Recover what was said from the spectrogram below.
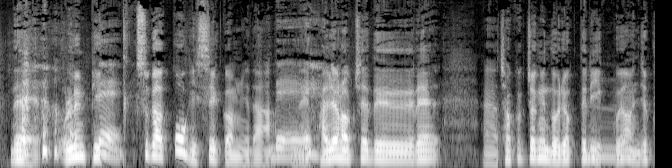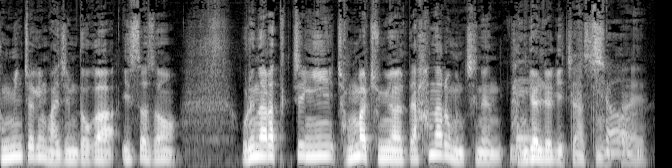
네, 올림픽 네. 특수가 꼭 있을 겁니다. 네. 네, 관련 업체들의 아, 적극적인 노력들이 음. 있고요. 음. 이제 국민적인 관심도가 있어서 우리나라 특징이 정말 중요할 때 하나로 뭉치는 네. 단결력이 있지 않습니까? 네.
